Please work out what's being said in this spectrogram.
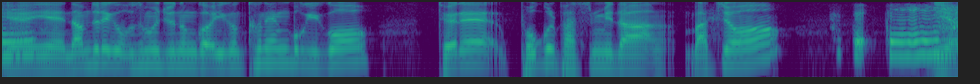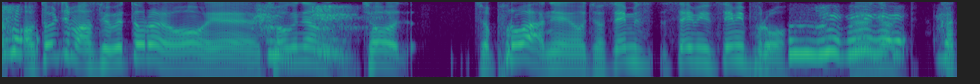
예, 예. 남들에게 웃음을 주는 거 이건 큰 행복이고 되레 복을 받습니다. 맞죠? 네, 네. 예. 아, 떨지 마세요. 왜 떨어요? 예. 저 그냥 저 저 프로 아니에요. 저 세미 세미 세미 프로. 예, 그냥 같,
